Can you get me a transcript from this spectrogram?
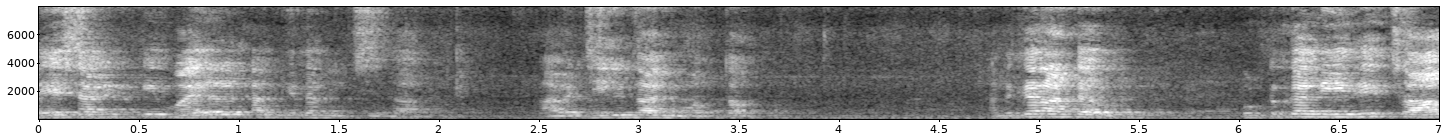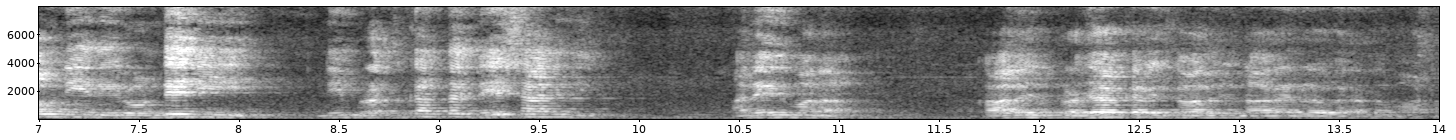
దేశానికి మహిళలకు అంకితం ఇచ్చింది ఆమె. ఆమె జీవితాన్ని మొత్తం. అందుకని అంటారు పుట్టుక నీది చావు నీది రెండే నీ నీ బ్రతుకంతా దేశానిది అనేది మన కాలేజీ ప్రజాకార్య కాలేజీ నారాయణరావు గారు అన్నమాట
